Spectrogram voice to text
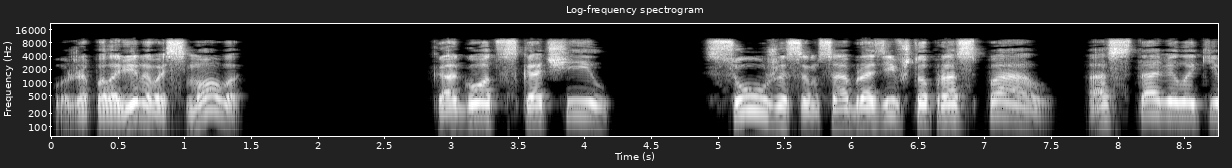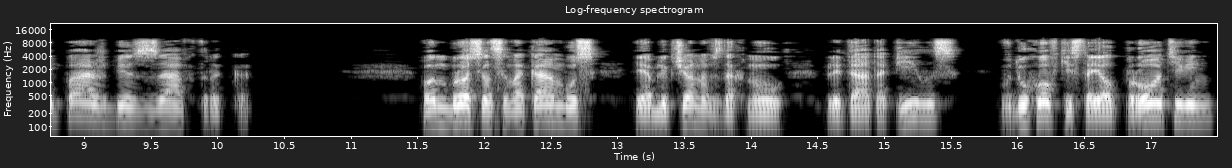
Уже половина восьмого. Когот вскочил, с ужасом сообразив, что проспал, оставил экипаж без завтрака. Он бросился на камбус и облегченно вздохнул. Плита отопилась, в духовке стоял противень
